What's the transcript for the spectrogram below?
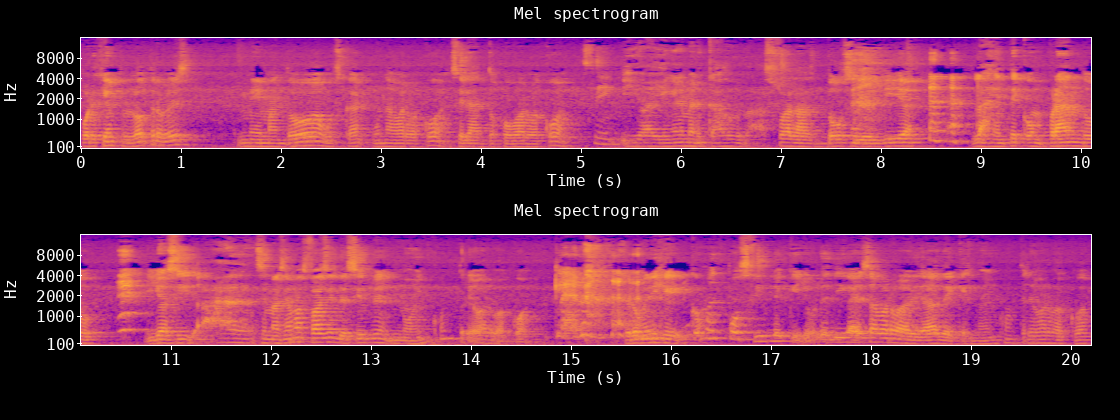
Por ejemplo, la otra vez me mandó a buscar una barbacoa, se le antojó barbacoa. Sí. Y yo ahí en el mercado, a las 12 del día, la gente comprando. Y yo así, ah, se me hacía más fácil decirle, no encontré barbacoa. Claro. Pero me dije, ¿cómo es posible que yo le diga esa barbaridad de que no encontré barbacoa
